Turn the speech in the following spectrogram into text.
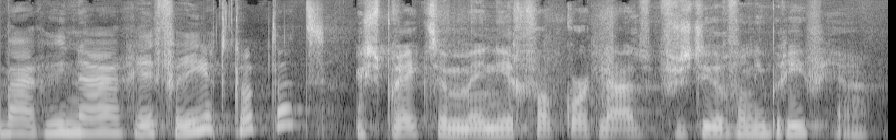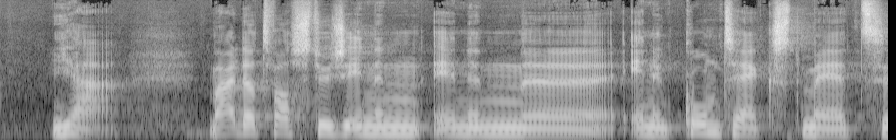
waar u naar refereert. Klopt dat? U spreekt hem in ieder geval kort na het versturen van die brief, ja. Ja, maar dat was dus in een, in een, uh, in een context met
